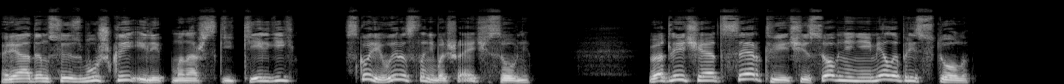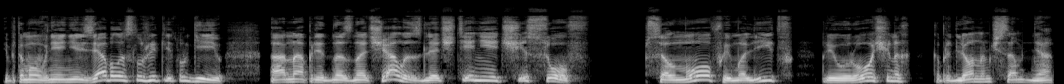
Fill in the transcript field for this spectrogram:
Рядом с избушкой или монашеской кельей вскоре выросла небольшая часовня. В отличие от церкви, часовня не имела престола, и потому в ней нельзя было служить литургию, она предназначалась для чтения часов, псалмов и молитв, приуроченных к определенным часам дня.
